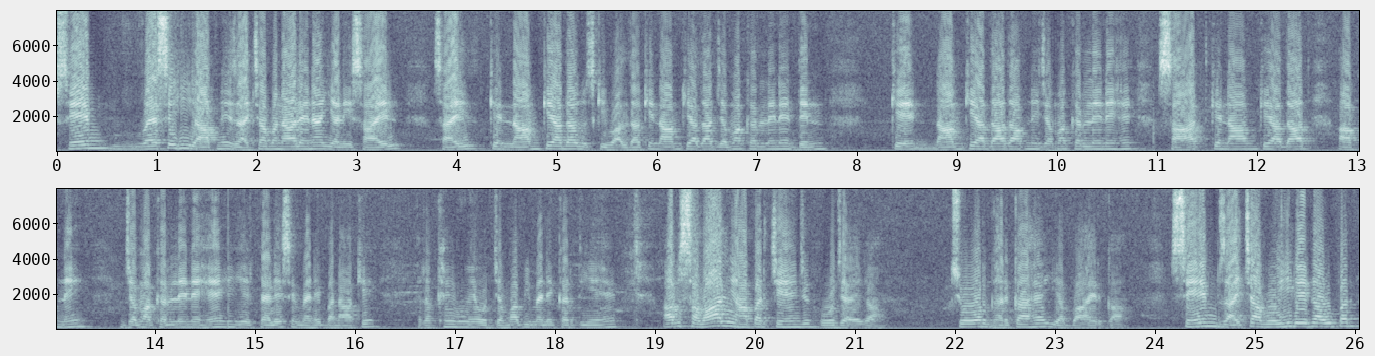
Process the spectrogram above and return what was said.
सेम वैसे ही आपने जायचा बना लेना, यानी साहिल साहिल के नाम के आदाद, उसकी वालदा के नाम के आदाद जमा कर लेने, दिन के नाम के आदाद आपने जमा कर लेने हैं सात के नाम के आदाद आपने जमा कर लेने हैं। ये पहले से मैंने बना के रखे हुए हैं और जमा भी मैंने कर दिए हैं। अब सवाल यहाँ पर चेंज हो जाएगा। चोर घर का है या बाहर का? सेम जायचा वही रहेगा ऊपर,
